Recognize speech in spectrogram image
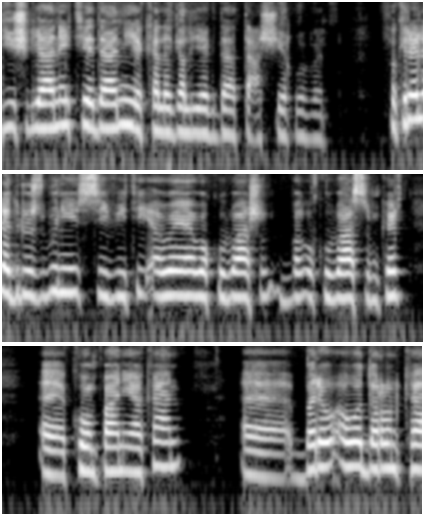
دیشلیانەی تێدا نییە کە لەگەڵ یەکدا تەعشیق ببن. فکرە لە دروستبوونی سیڤیتی ئەوەیە وەکو باش وەکو باسم کرد کۆمپانیاکان بەرەو ئەوە دەڕۆن کە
